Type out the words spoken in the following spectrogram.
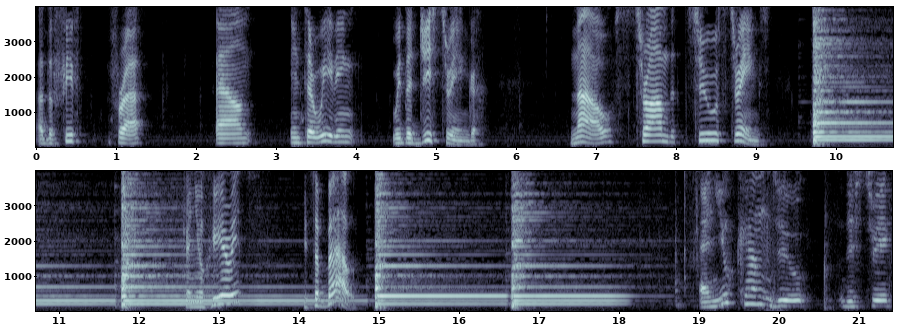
at the fifth fret and interweaving with the G string. Now strum the two strings. Can you hear it? It's a bell. And you can do this trick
